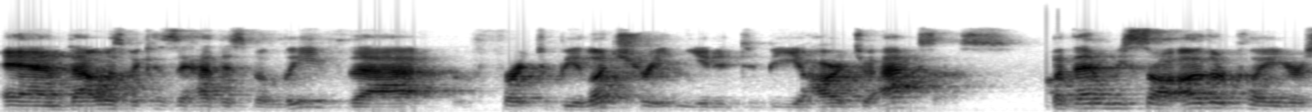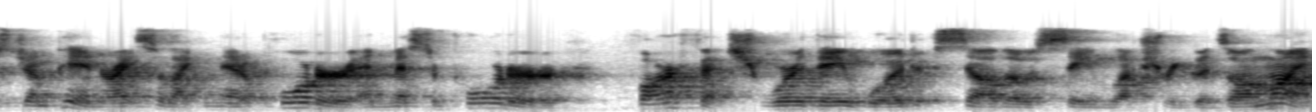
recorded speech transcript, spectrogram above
and that was because they had this belief that for it to be luxury, it needed to be hard to access but then we saw other players jump in, right? So like Net-a-Porter and Mr. Porter, Farfetch, where they would sell those same luxury goods online.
